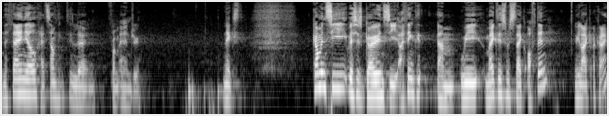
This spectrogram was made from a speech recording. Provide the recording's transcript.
Nathaniel had something to learn from Andrew. Next. Come and see versus go and see. I think um, we make this mistake often. We're like, okay,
